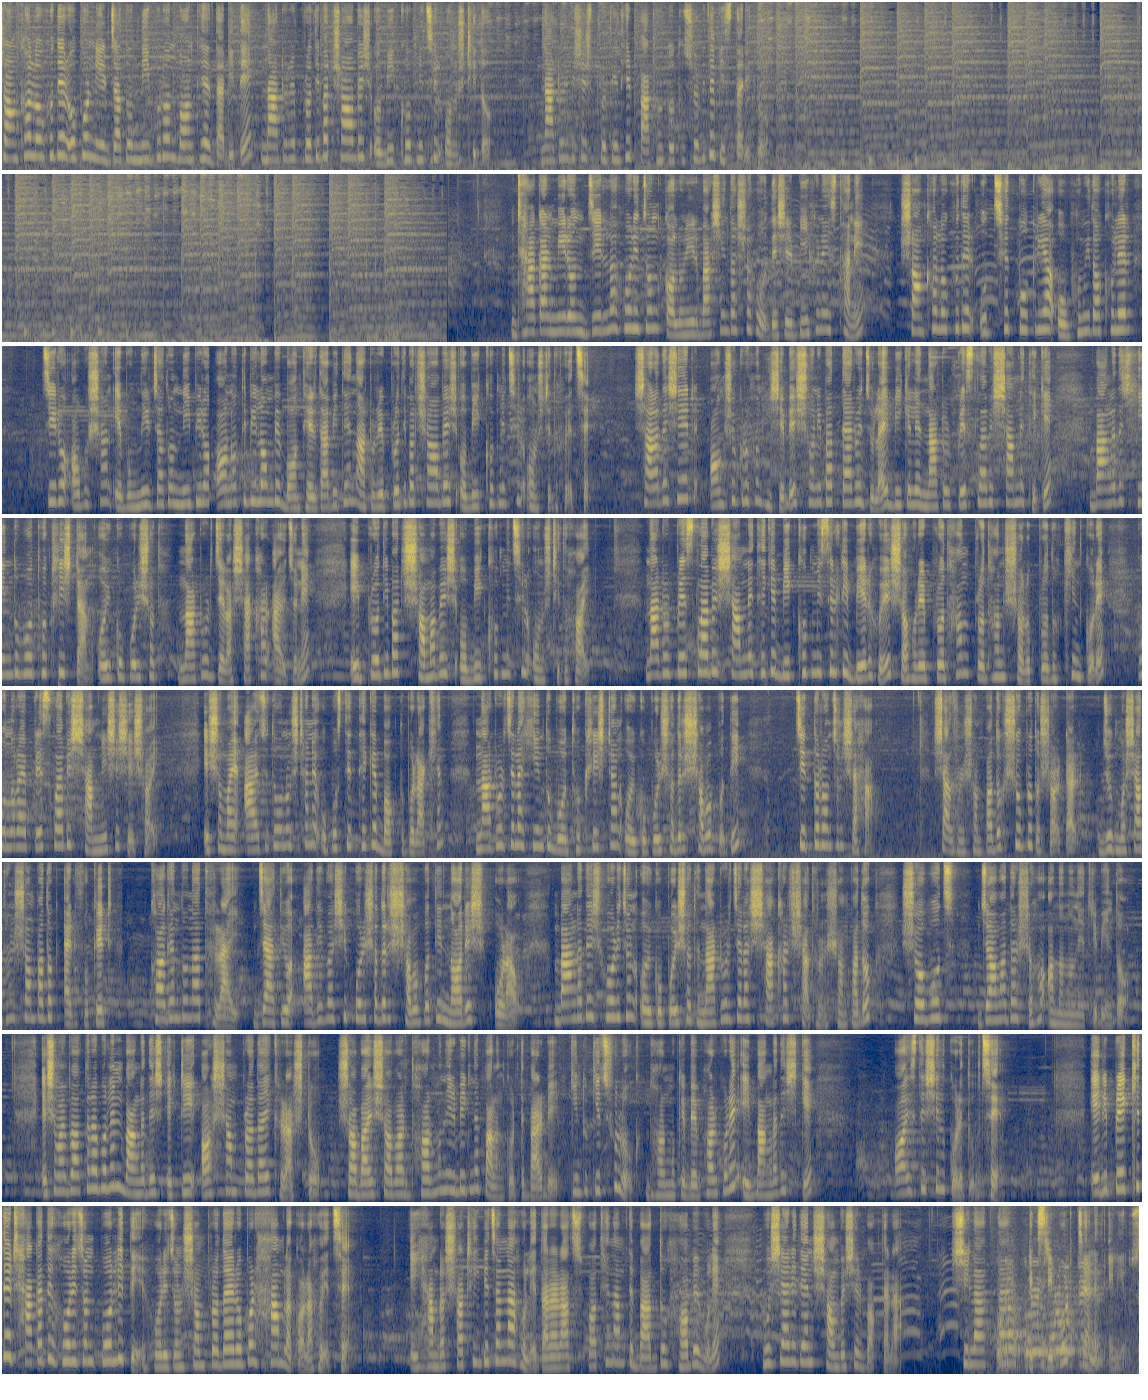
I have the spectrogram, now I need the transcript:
সংখ্যালঘুদের ওপর নির্যাতন নিপীড়ন বন্ধের দাবিতে নাটোরে প্রতিবাদ সমাবেশ ও বিক্ষোভ মিছিল অনুষ্ঠিত। নাটোর বিশেষ প্রতিনিধির পাঠন তথ্য ছবিতে বিস্তারিত। ঢাকার মিরন জিল্লা হরিজন কলোনির বাসিন্দা সহ দেশের বিভিন্ন স্থানে সংখ্যালঘুদের উচ্ছেদ প্রক্রিয়া ও ভূমি দখলের চির অবসান এবং নির্যাতন নিপীড়ন অনতিবিলম্বে বন্ধের দাবিতে নাটোরে প্রতিবাদ সমাবেশ ও বিক্ষোভ মিছিল অনুষ্ঠিত হয়েছে। সারা দেশের অংশগ্রহণ হিসেবে শনিবার তেরোই জুলাই বিকেলে নাটোর প্রেস ক্লাবের সামনে থেকে বাংলাদেশ হিন্দু বৌদ্ধ খ্রিস্টান ঐক্য পরিষদ নাটোর জেলা শাখার আয়োজনে এই প্রতিবাদ সমাবেশ ও বিক্ষোভ মিছিল অনুষ্ঠিত হয়। নাটোর প্রেস ক্লাবের সামনে থেকে বিক্ষোভ মিছিলটি বের হয়ে শহরের প্রধান প্রধান সড়ক প্রদক্ষিণ করে পুনরায় প্রেস ক্লাবের সামনে এসে শেষ হয়। এ সময় আয়োজিত অনুষ্ঠানে উপস্থিত থেকে বক্তব্য রাখেন নাটোর জেলা হিন্দু বৌদ্ধ খ্রিস্টান ঐক্য পরিষদের সভাপতি চিত্তরঞ্জন সাহা। সাধারণ সম্পাদক সুব্রত সরকার। যুগ্ম সাধারণ সম্পাদক অ্যাডভোকেট খগেন্দ্রনাথ রায়, জাতীয় আদিবাসী পরিষদের সভাপতি নরেশ ওরাও, বাংলাদেশ হরিজন ঐক্য পরিষদ নাটোর জেলা শাখার সাধারণ সম্পাদক সবুজ জামাদার সহ অন্যান্য নেতৃবৃন্দ। এ সময় বক্তারা বলেন, বাংলাদেশ একটি অসাম্প্রদায়িক রাষ্ট্র। সবাই সবার ধর্ম নির্বিঘ্নে পালন করতে পারবে। কিন্তু কিছু লোক ধর্মকে ব্যবহার করে এই বাংলাদেশকে অস্থিতিশীল করে তুলছে। এরই প্রেক্ষিতে ঢাকাতে হরিজন পল্লীতে হরিজন সম্প্রদায়ের ওপর হামলা করা হয়েছে। এই হামলার সঠিক বিচার না হলে তারা রাজপথে নামতে বাধ্য হবে বলে হুঁশিয়ারি দেন সমবেশের বক্তারা। Shila Akter X report channel এ নিউজ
